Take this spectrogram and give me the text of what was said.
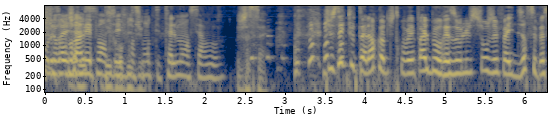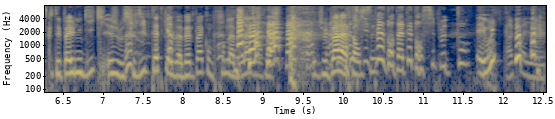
On J'aurais jamais pensé. Franchement, t'es tellement un cerveau. Je sais. Tu sais que tout à l'heure, quand tu trouvais pas le mot résolution, j'ai failli te dire c'est parce que t'es pas une geek. Et je me suis dit peut-être qu'elle va même pas comprendre la blague en fait. Donc je vais pas la Qu'est-ce qui se tenter. passe dans ta tête en si peu de temps Et oui, Incroyable.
